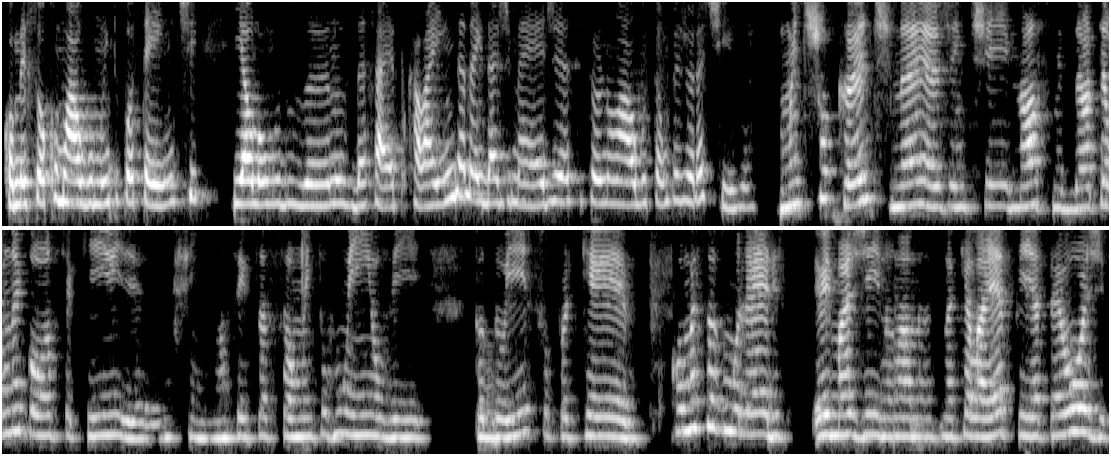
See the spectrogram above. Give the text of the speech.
Começou como algo muito potente e ao longo dos anos dessa época lá ainda na Idade Média se tornou algo tão pejorativo. muito chocante, né? A gente, nossa, me dá até um negócio aqui, enfim, uma sensação muito ruim ouvir tudo isso, porque como essas mulheres, eu imagino lá na, naquela época e até hoje,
